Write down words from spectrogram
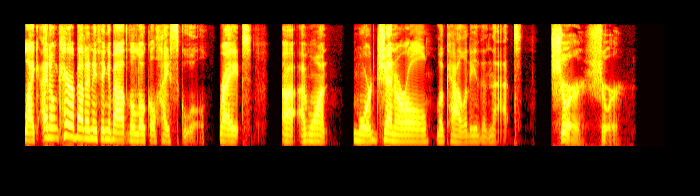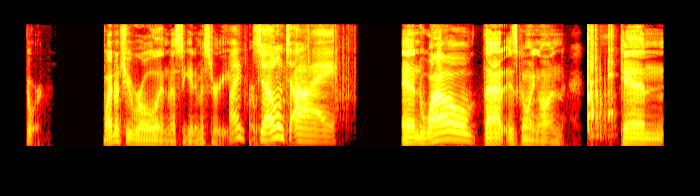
like I don't care about anything about the local high school, right? Uh I want more general locality than that. Sure, sure, sure. Why don't you roll investigate a mystery? Why for don't I? And while that is going on, can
